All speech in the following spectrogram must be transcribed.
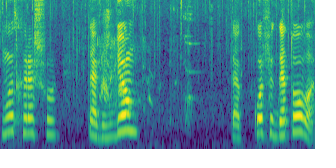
Вот, хорошо. Так, ждем. Так, кофе готово.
